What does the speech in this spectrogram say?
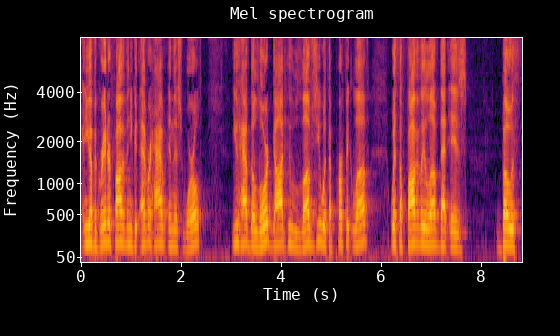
And you have a greater father than you could ever have in this world. You have the Lord God who loves you with a perfect love, with a fatherly love that is both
